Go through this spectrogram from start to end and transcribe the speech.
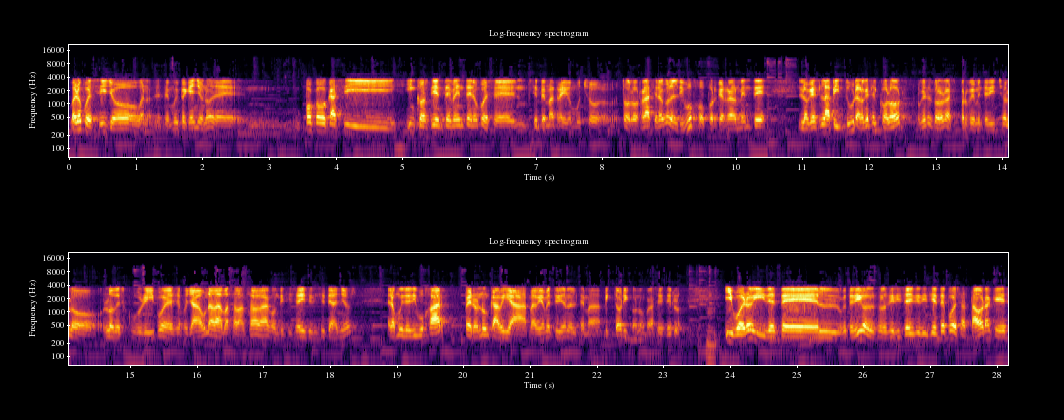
Bueno, pues sí, yo, bueno, desde muy pequeño, ¿no? De, poco casi inconscientemente, ¿no? Pues eh, siempre me ha traído mucho todo lo relacionado con el dibujo, porque realmente lo que es la pintura, lo que es el color, lo que es el color propiamente dicho, lo, lo descubrí pues ya una edad más avanzada, con 16, 17 años, era muy de dibujar, pero nunca había me había metido en el tema pictórico, ¿no? Por así decirlo. Mm. Y bueno, y desde el, lo que te digo, desde los 16, 17, pues hasta ahora, que es,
